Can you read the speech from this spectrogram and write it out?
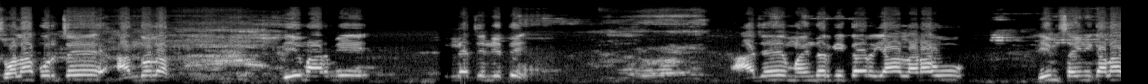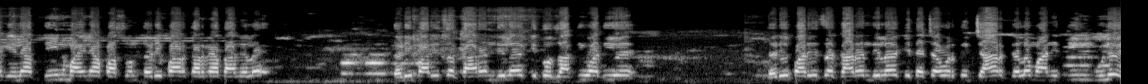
सोलापूरचे आंदोलक भीम आर्मी जिल्ह्याचे नेते अजय मैंदरगीकर या लढाऊ भीम सैनिकाला गेल्या तीन महिन्यापासून तडीपार करण्यात आलेलं आहे. तडीपारीचं कारण दिलं की तो जातीवादी आहे. तडीपारीचं कारण दिलं की त्याच्यावरती चार कलम आणि तीन गुन्हे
